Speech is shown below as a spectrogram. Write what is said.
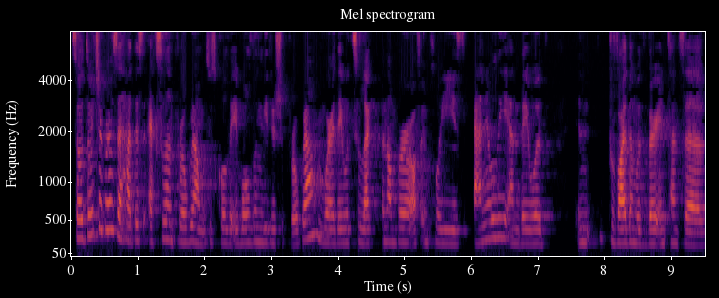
So Deutsche Börse had this excellent program, which is called the Evolving Leadership Program, where they would select a number of employees annually and they would in, provide them with very intensive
